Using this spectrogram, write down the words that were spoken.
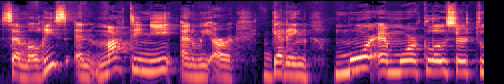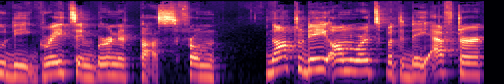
Saint Maurice and Martigny, and we are getting more and more closer to the Great Saint Bernard Pass. From not today onwards, but the day after,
